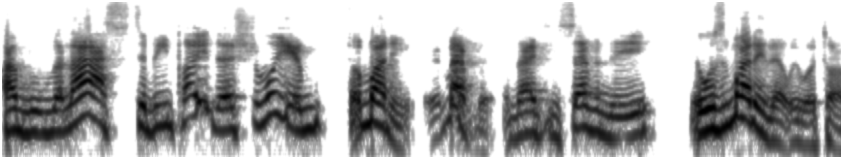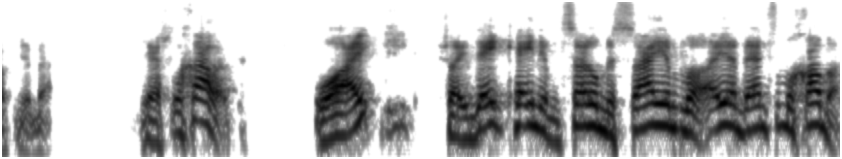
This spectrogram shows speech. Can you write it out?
I'm last to be paid the shvuyim for money. Remember, in 1970, it was money that we were talking about. Yes, l'chalik. Why? Muhammad.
